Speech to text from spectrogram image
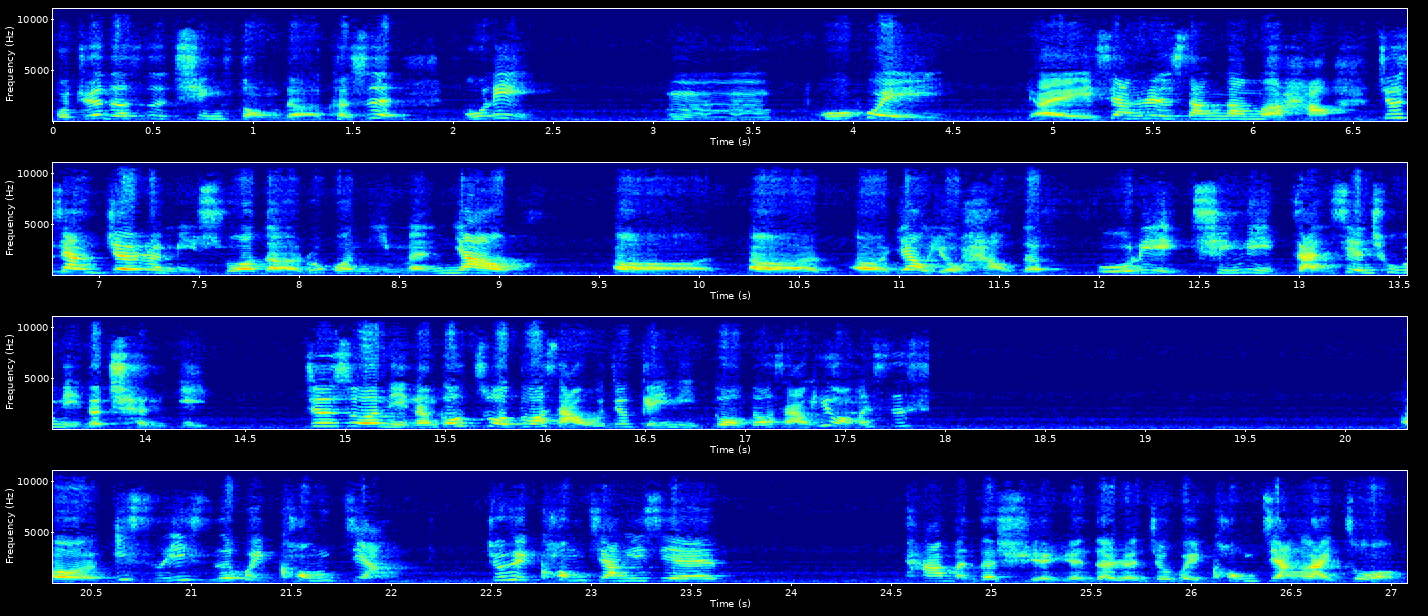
我觉得是轻松的。可是福利，嗯嗯，不会哎像日商那么好。就像 Jeremy 说的，如果你们要。呃呃呃，要有好的福利，请你展现出你的诚意，就是说你能够做多少，我就给你做多少。因为我们是，呃，一时一时会空降，就会空降一些他们的血缘的人，就会空降来做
